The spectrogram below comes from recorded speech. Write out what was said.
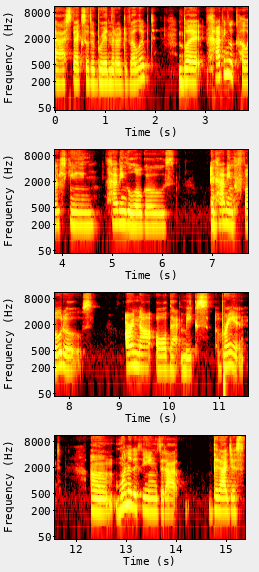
aspects of a brand that are developed, but having a color scheme, having logos, and having photos are not all that makes a brand. Um, one of the things that I that I just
